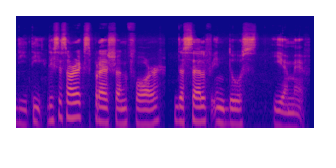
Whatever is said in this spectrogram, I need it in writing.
dt. This is our expression for the self-induced EMF.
